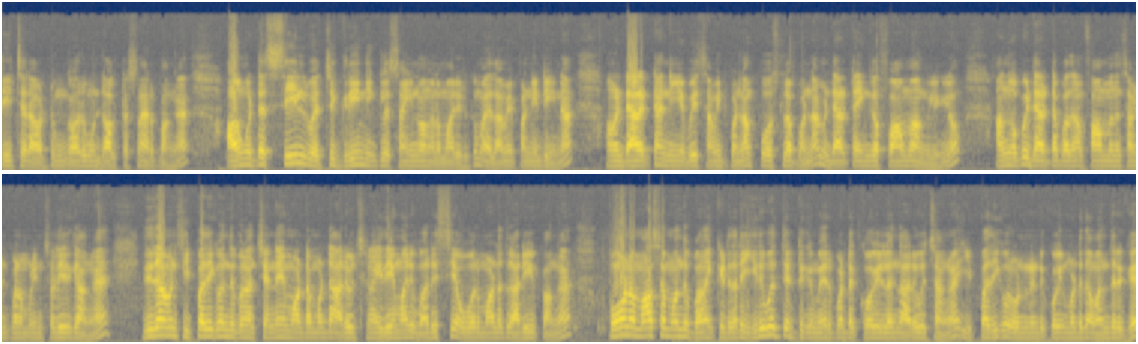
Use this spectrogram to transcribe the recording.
டீச்சர் ஆகட்டும் கவர்மெண்ட் டாக்டர்ஸ்லாம் இருப்பாங்க. அவங்ககிட்ட சீல் வச்சு க்ரீன் இங்கில் சைன் வாங்குற மாதிரி இருக்கும். அது எல்லாமே பண்ணிட்டீங்கன்னா அவங்க டேரெக்டாக நீங்கள் போய் சப்மிட் பண்ணலாம் போஸ்ட்டில் பண்ணால் டேரெக்டாக எங்கே ஃபார்ம் வாங்குறீங்களோ அங்கே போய் டேரெக்டாக பார்த்தா ஃபார்ம் வந்து சப்மிட் பண்ண முடியும்னு சொல்லியிருக்காங்க. இதுதான் மீன்ஸ் இப்போதைக்கு வந்து இப்போ சென்னை மாவட்டம் மட்டும் அறிவிச்சிருக்காங்க இதே மாதிரி வரிசையாக ஒவ்வொரு மாவட்டத்துக்கு அறிவிப்பாங்க. போன மாதம் வந்து பார்த்தா கிட்டத்தட்ட இருபத்தெட்டுக்கு மேற்பட்ட கோயிலேருந்து அறிவிச்சாங்க. இப்போதைக்கு ஒரு ஒன்று ரெண்டு கோயில் மட்டும் தான் வந்திருக்கு.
